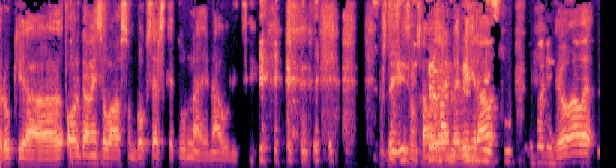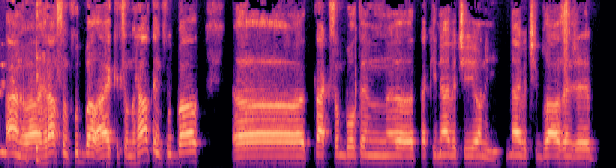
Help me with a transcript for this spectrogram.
ruky a organizoval som boxerské turnaje na ulici. Vždycky som samozrejme vyhral. Jo, ale áno, ale hral som futbal a aj keď som hral ten futbal, uh, tak som bol ten uh, taký najväčší, oný, najväčší blázen, že E,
